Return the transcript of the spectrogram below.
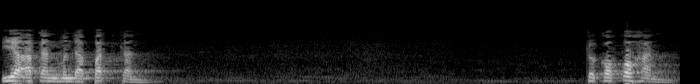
ia akan mendapatkan kekokohan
